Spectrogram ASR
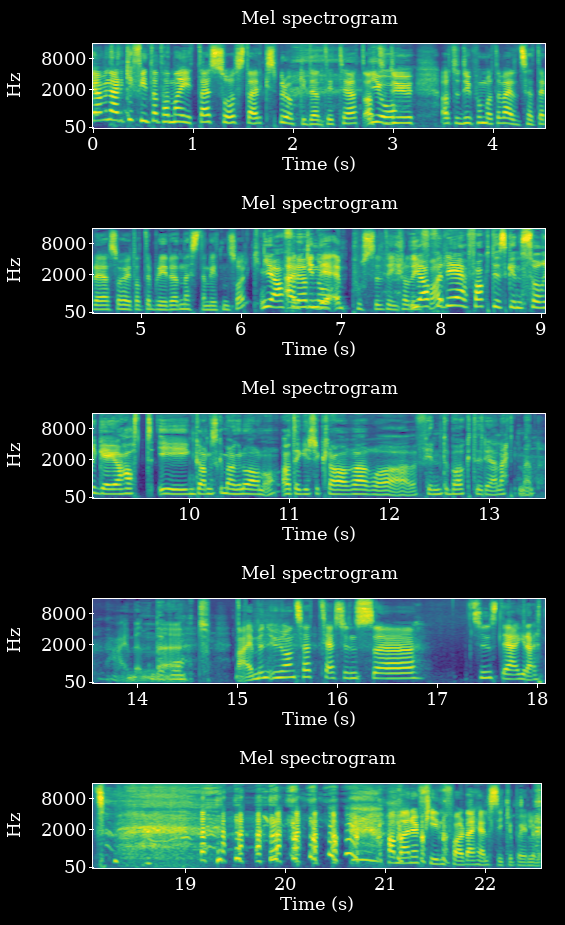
Ja, men Er det ikke fint at han har gitt deg så sterk språkidentitet at du, at du på en måte verdsetter det så høyt at det blir nesten en liten sorg? Ja, er ikke nå- det en positiv ting fra din Ja, far? for det er faktisk en sorg jeg har hatt i ganske mange år nå. At jeg ikke klarer å finne tilbake til dialekten min. Nei, men, Det er eh, vondt. nei, men uansett, jeg syns, uh, syns det er greit. han er en fin far, det er jeg helt sikker på. Ille.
